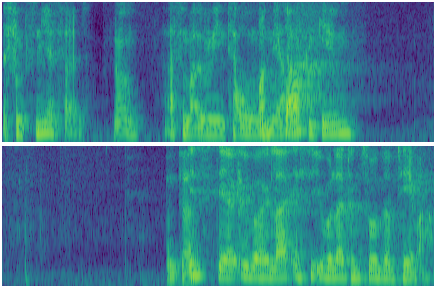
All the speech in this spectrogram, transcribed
es funktioniert halt. Ne? Hast du mal irgendwie einen Tausender Und mehr ausgegeben? Und das? ist, der Überle ist die Überleitung zu unserem Thema.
